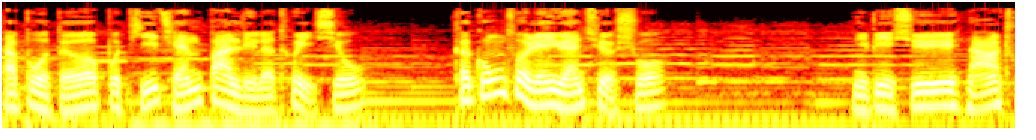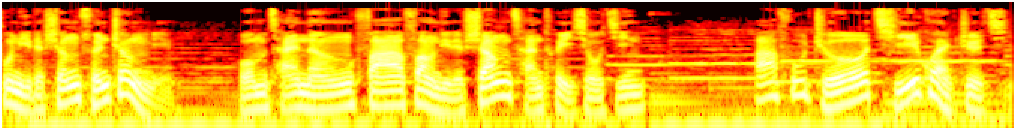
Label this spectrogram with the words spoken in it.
他不得不提前办理了退休。可工作人员却说：“你必须拿出你的生存证明，我们才能发放你的伤残退休金。”阿夫哲奇怪至极，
